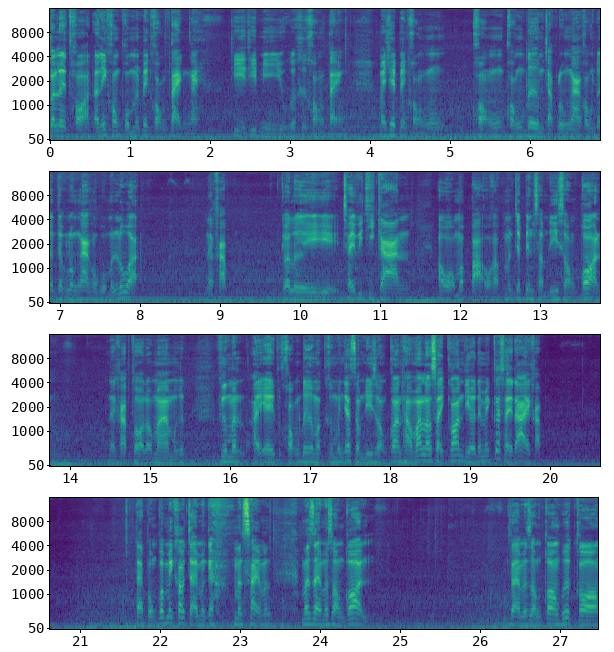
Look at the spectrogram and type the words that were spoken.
ก็เลยถอด อันนี้ของผมมันเป็นของแต่งไง ที่ที่มีอยู่ก็คือของแต่ง ไม่ใช่เป็นของของของเดิมจากโรงงานของเดิมจากโรงงานของผมมันรั่วนะครับ ก็เลยใช้วิธีการเอาออกมาเป่าครับ มันจะเป็นสำลีสองก้อนนะครับถอดออกมามันก็คือมันไอไอของเดิมอะคือมันยัดสำลีสองก้อนถามว่าเราใส่ก้อนเดียวได้ไหมก็ใส่ได้ครับ แต่ผมก็ไม่เข้าใจเหมือนกัน มันใส่มันมันใส่มาสองก้อน ใส่มาสองก้อนเพื่อกอง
